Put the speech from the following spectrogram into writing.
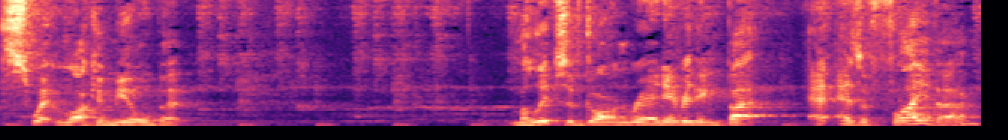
sweating like a mule, but my lips have gone red. Everything, but as a flavour,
